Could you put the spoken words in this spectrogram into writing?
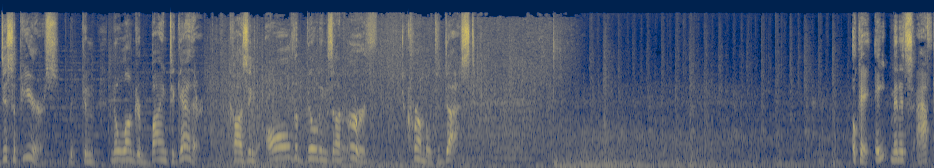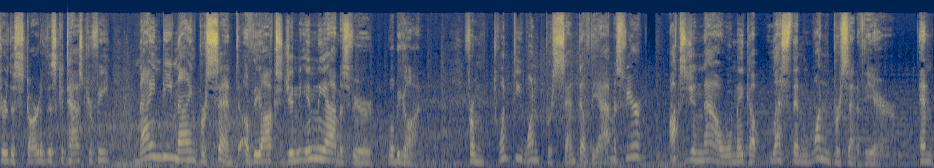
disappears. It can no longer bind together, causing all the buildings on Earth to crumble to dust. Okay, eight minutes after the start of this catastrophe, 99% of the oxygen in the atmosphere will be gone. From 21% of the atmosphere, oxygen now will make up less than 1% of the air. And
